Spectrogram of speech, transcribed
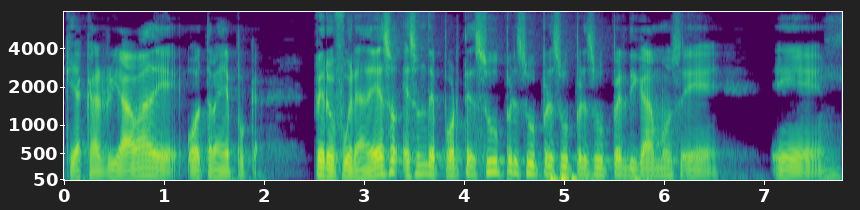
que acarreaba de otra época. Pero fuera de eso, es un deporte súper, súper, súper, súper, digamos, eh, eh,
